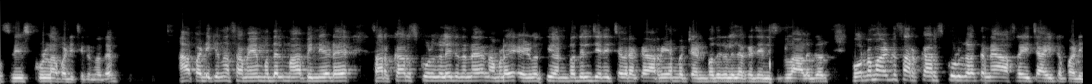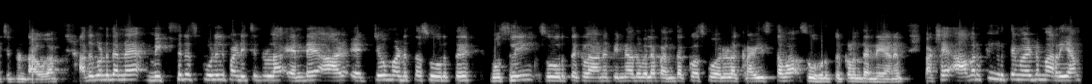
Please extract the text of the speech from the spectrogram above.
മുസ്ലിം സ്കൂളിലാണ് പഠിച്ചിരുന്നത്. ആ പഠിക്കുന്ന സമയം മുതൽ പിന്നീട് സർക്കാർ സ്കൂളുകളിൽ തന്നെ നമ്മൾ എഴുപത്തി ഒൻപതിൽ ജനിച്ചവരൊക്കെ അറിയാൻ പറ്റും എൺപതുകളിലൊക്കെ ജനിച്ചിട്ടുള്ള ആളുകൾ. പൂർണമായിട്ട് സർക്കാർ സ്കൂളുകളെ തന്നെ ആശ്രയിച്ചായിട്ട് പഠിച്ചിട്ടുണ്ടാവുക. അതുകൊണ്ട് തന്നെ മിക്സ്ഡ് സ്കൂളിൽ പഠിച്ചിട്ടുള്ള എന്റെ ആ- ഏറ്റവും അടുത്ത സുഹൃത്ത് മുസ്ലിം സുഹൃത്തുക്കളാണ്. പിന്നെ അതുപോലെ പെന്തക്കോസ് പോലുള്ള ക്രൈസ്തവ സുഹൃത്തുക്കളും തന്നെയാണ്. പക്ഷെ അവർക്ക് കൃത്യമായിട്ടും അറിയാം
